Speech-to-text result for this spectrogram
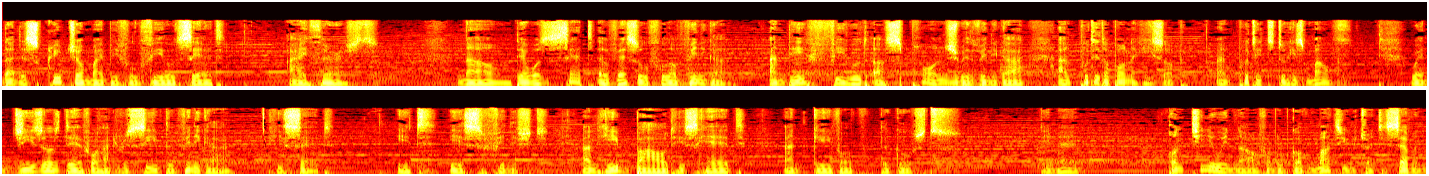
that the scripture might be fulfilled, said, I thirst. Now there was set a vessel full of vinegar, and they filled a sponge with vinegar, and put it upon hyssop, and put it to his mouth. When Jesus therefore had received the vinegar, he said, It is finished. And he bowed his head and gave up the ghost. Amen. Continuing now from the book of Matthew 27,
